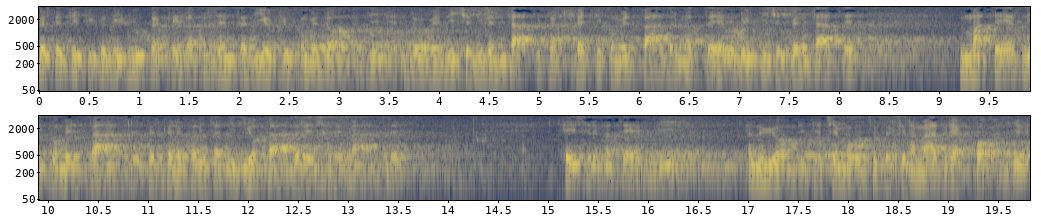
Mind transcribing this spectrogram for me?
questo è tipico di Luca che rappresenta Dio più come donna, dove dice diventate perfetti come il padre Matteo, lui dice diventate materni come il padre, perché la qualità di Dio padre è essere madre. Essere materni a noi uomini piace molto perché la madre accoglie,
